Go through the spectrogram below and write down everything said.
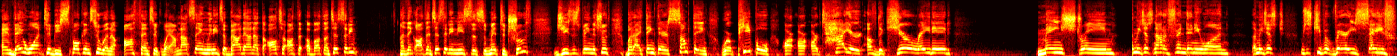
And they want to be spoken to in an authentic way. I'm not saying we need to bow down at the altar of authenticity. I think authenticity needs to submit to truth, Jesus being the truth. But I think there's something where people are, are, are tired of the curated, mainstream, let me just not offend anyone. Let me just, let me just keep it very safe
